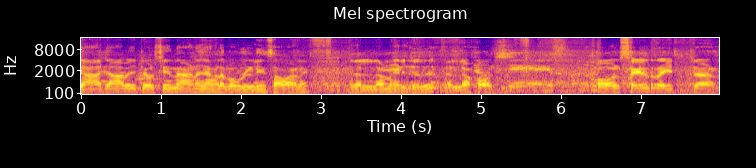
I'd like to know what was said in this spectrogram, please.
രാജാ വെജിറ്റബിൾസിൽ നിന്നാണ് ഞങ്ങളിപ്പോൾ ഉള്ളി സവാള ഇതെല്ലാം മേടിച്ചത്. എല്ലാം ഹോൾസ് ഹോൾസെയിൽ റേറ്റ് ആണ്.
